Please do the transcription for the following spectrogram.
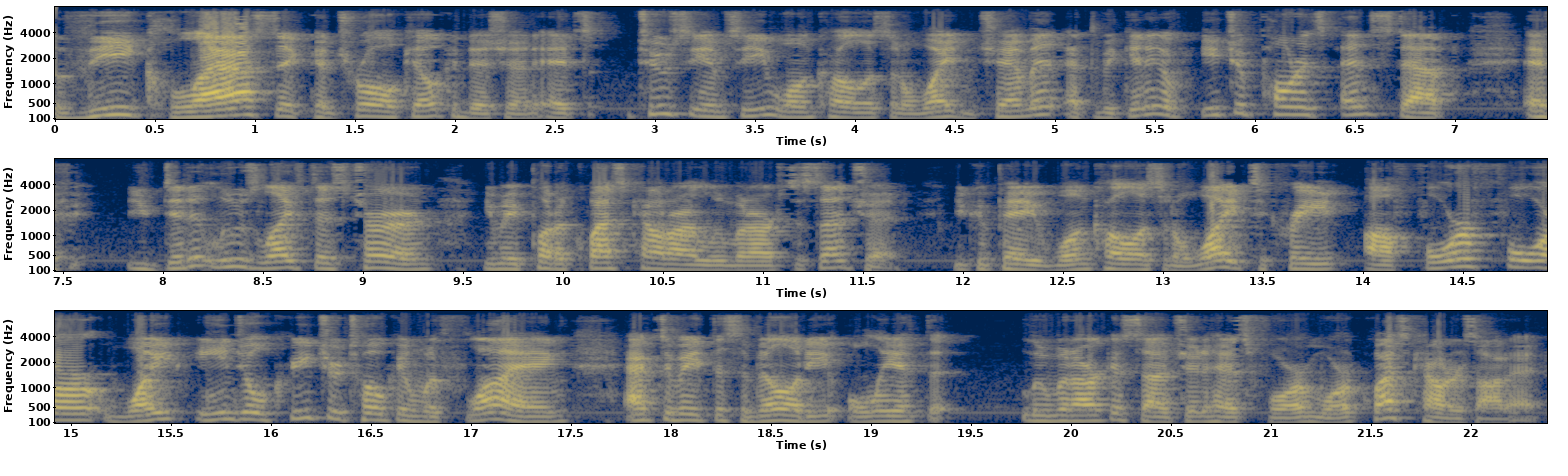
the classic control kill condition. It's 2 CMC, 1 colorless, and a white enchantment. At the beginning of each opponent's end step, if you didn't lose life this turn, you may put a quest counter on Luminarch's Ascension. You can pay 1 colorless and a white to create a 4-4 white angel creature token with flying. Activate this ability only if the Luminarch Ascension has 4 or more quest counters on it.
